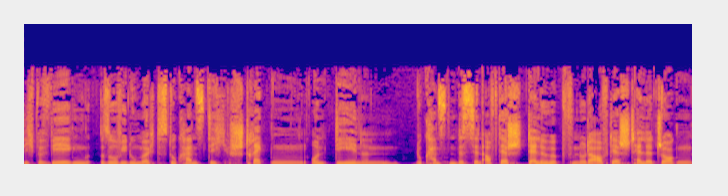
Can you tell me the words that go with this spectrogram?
dich bewegen, so wie du möchtest. Du kannst dich strecken und dehnen. Du kannst ein bisschen auf der Stelle hüpfen oder auf der Stelle joggen.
